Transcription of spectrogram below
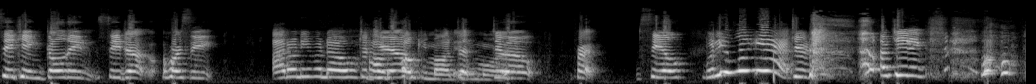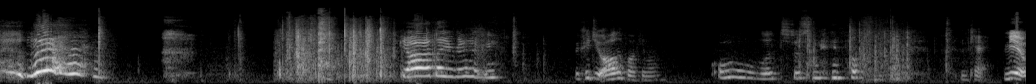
Seaking. Goldeen. Seadra. Horsea. I don't even know how Dodrio. Pokemon D- anymore. Duo. Fr- Seel. What are you looking at? Dude. I'm cheating. God, I thought you were gonna hit me. We could do all the Pokemon. Oh, let's just name them. Okay. Mew.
